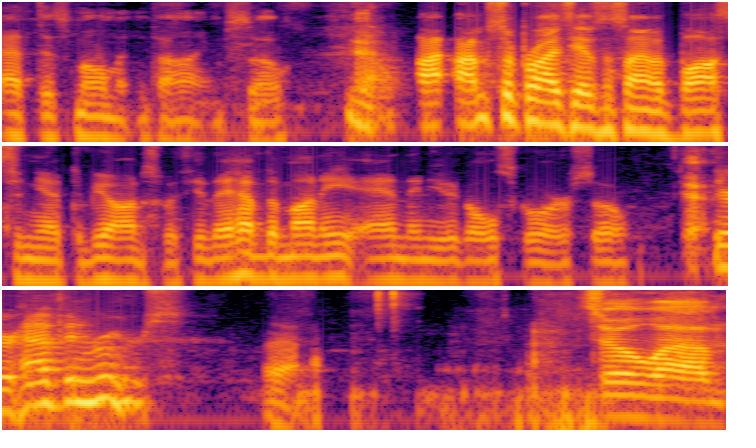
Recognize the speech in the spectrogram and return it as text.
at this moment in time. So. No, I, I'm surprised he hasn't signed with Boston yet. To be honest with you, they have the money and they need a goal scorer. So there have been rumors. So um,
